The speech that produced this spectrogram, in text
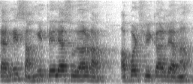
त्यांनी सांगितलेल्या सुधारणा आपण स्वीकारल्या ना?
